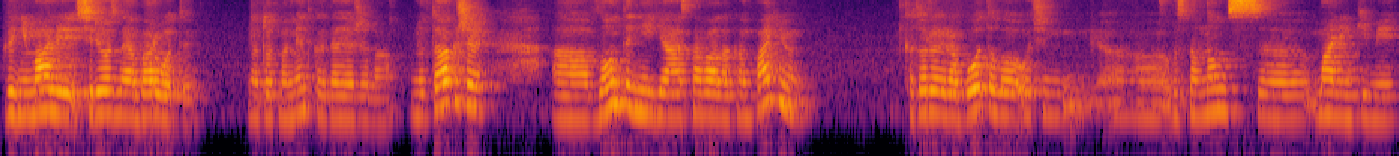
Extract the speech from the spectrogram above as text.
принимали серьезные обороты на тот момент, когда я жила. Но также а, в Лондоне я основала компанию, которая работала очень а, в основном с маленькими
